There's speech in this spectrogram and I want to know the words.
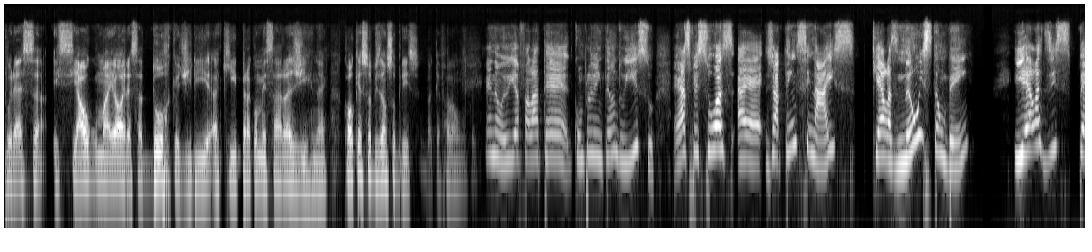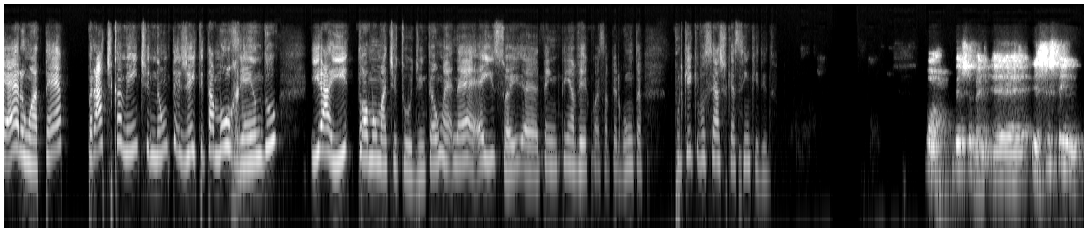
por essa esse algo maior, essa dor que eu diria aqui para começar a agir, né? Qual que é a sua visão sobre isso? Quer falar um É, não, eu ia falar até complementando isso, é as pessoas é, já têm sinais que elas não estão bem e elas esperam até praticamente não ter jeito e tá morrendo e aí toma uma atitude. Então, é, né, é isso, aí, é, tem, tem a ver com essa pergunta. Por que, que você acha que é assim, querido? Bom, veja bem, é, existem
